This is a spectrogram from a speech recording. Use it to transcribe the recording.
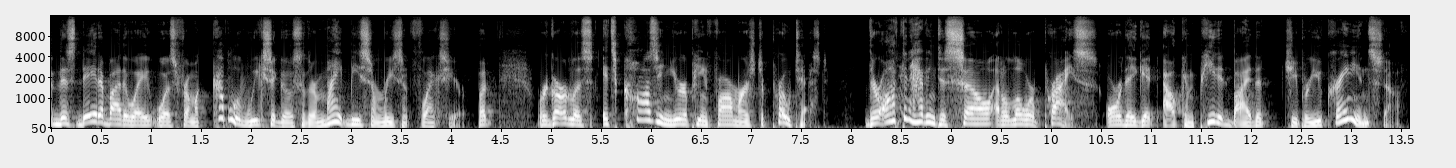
This data, by the way, was from a couple of weeks ago, so there might be some recent flex here. But regardless, it's causing European farmers to protest. They're often having to sell at a lower price, or they get outcompeted by the cheaper Ukrainian stuff.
